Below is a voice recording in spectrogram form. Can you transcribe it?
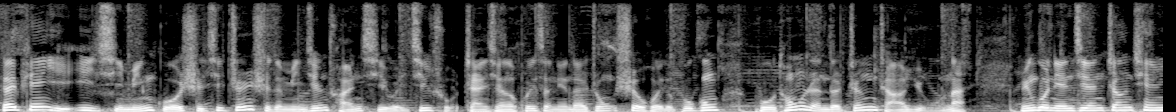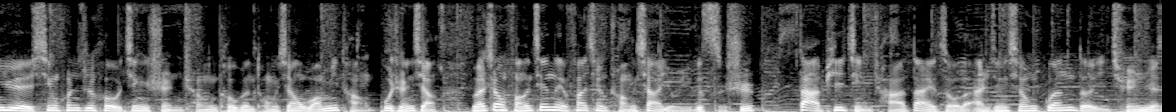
该片以一起民国时期真实的民间传奇为基础，展现了灰色年代中社会的不公、普通人的挣扎与无奈。民国年间，张千月新婚之后进省城投奔同乡王明堂，不成想晚上房间内发现床。床下有一个死尸，大批警察带走了案件相关的一群人。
